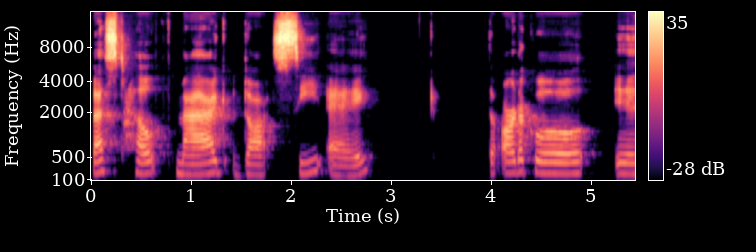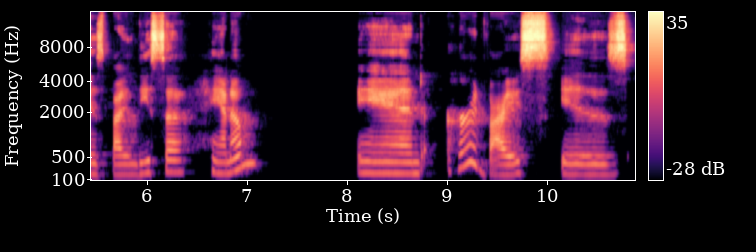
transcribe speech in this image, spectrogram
besthealthmag.ca. The article is by Lisa Hannum, and her advice is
